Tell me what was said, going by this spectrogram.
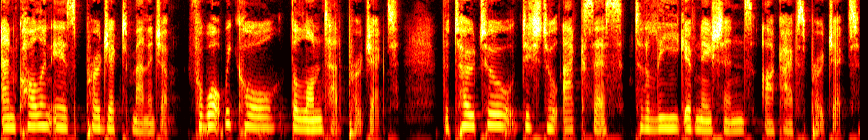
and Colin is project manager for what we call the LONTAD project, the Total Digital Access to the League of Nations Archives project.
